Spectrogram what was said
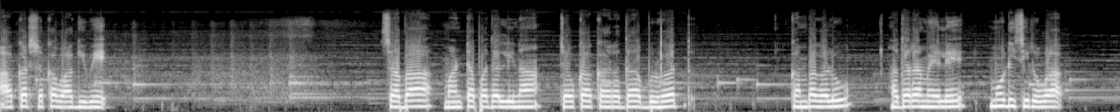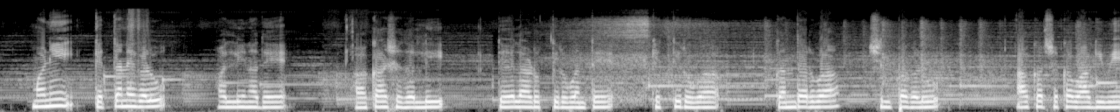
ಆಕರ್ಷಕವಾಗಿವೆ. ಸಭಾ ಮಂಟಪದಲ್ಲಿನ ಚೌಕಾಕಾರದ ಬೃಹತ್ ಕಂಬಗಳು ಅದರ ಮೇಲೆ ಮೂಡಿಸಿರುವ ಮಣಿ ಕೆತ್ತನೆಗಳು ಅಲ್ಲಿನದೇ. ಆಕಾಶದಲ್ಲಿ ತೇಲಾಡುತ್ತಿರುವಂತೆ ಕೆತ್ತಿರುವ ಗಂಧರ್ವ ಶಿಲ್ಪಗಳು ಆಕರ್ಷಕವಾಗಿವೆ.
